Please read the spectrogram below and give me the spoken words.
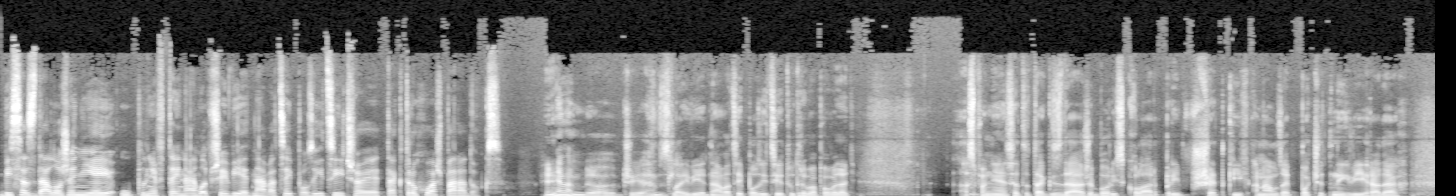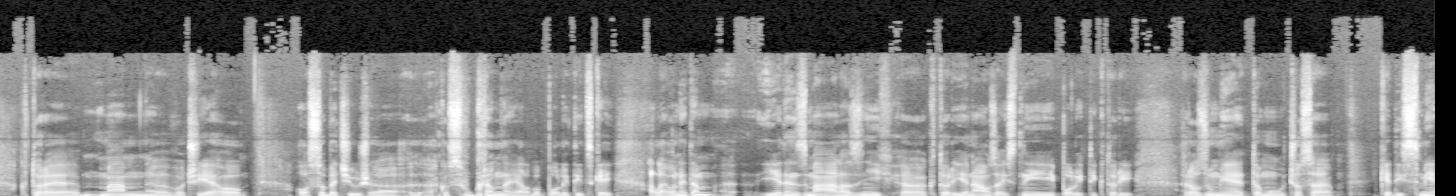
by sa zdalo, že nie je úplne v tej najlepšej vyjednávacej pozícii, čo je tak trochu až paradox. Ja neviem, e, či je v zlej vyjednávacej pozícii. Tu treba povedať, aspoň nie sa to tak zdá, že Boris Kolár pri všetkých a naozaj početných výhradách, ktoré mám e, voči jeho osobe, či už e, ako súkromnej alebo politickej, ale on je tam jeden z mála z nich, ktorý je naozajstný politik, ktorý rozumie tomu, čo sa kedy smie,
